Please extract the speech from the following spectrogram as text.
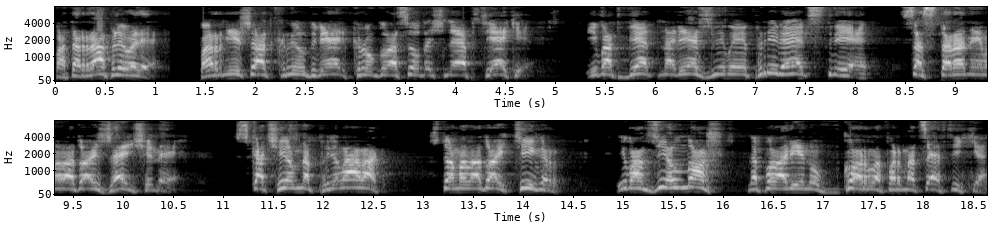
поторапливали. Парниша открыл дверь круглосуточной аптеки и в ответ на вежливое приветствие со стороны молодой женщины вскочил на прилавок что молодой тигр и вонзил нож наполовину в горло фармацевтихи,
